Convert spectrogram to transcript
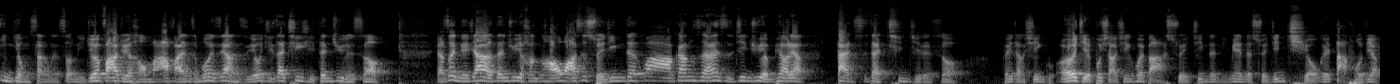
应用上的时候，你就会发觉好麻烦，怎么会这样子？尤其在清洗灯具的时候，假设你的家的灯具很豪华，是水晶灯，哇，刚开始进去很漂亮，但是在清洁的时候非常辛苦，而且不小心会把水晶的里面的水晶球给打破掉，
